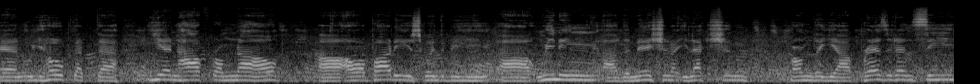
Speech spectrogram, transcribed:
and we hope that uh, year and a half from now, uh, our party is going to be uh, winning uh, the national election from the uh, presidency.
